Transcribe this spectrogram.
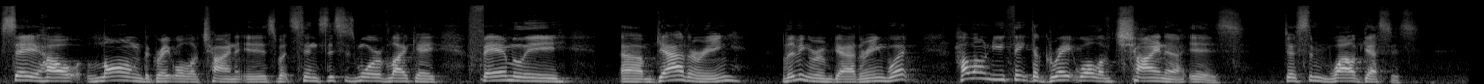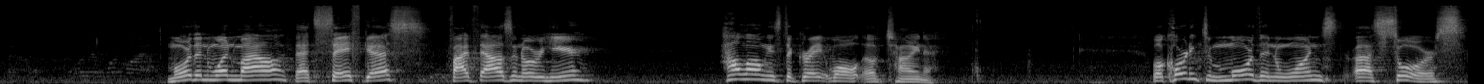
say how long the Great Wall of China is, but since this is more of like a family um, gathering, living room gathering, what, how long do you think the Great Wall of China is? Just some wild guesses. More than one mile? That's safe guess. 5,000 over here. How long is the Great Wall of China? Well, according to more than one uh, source,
